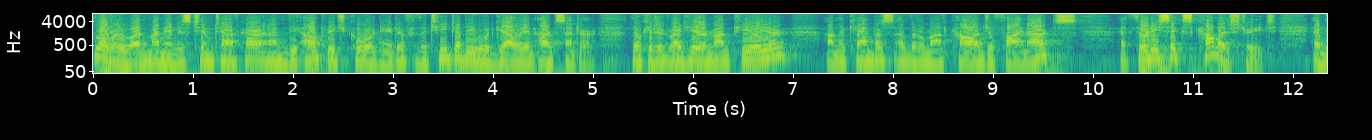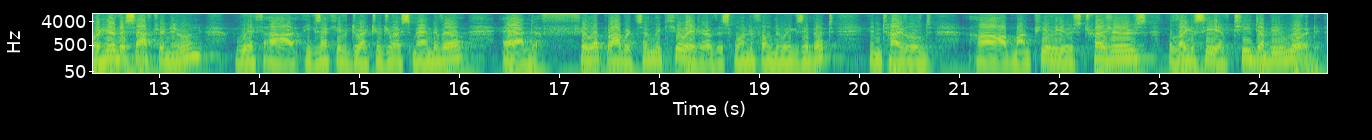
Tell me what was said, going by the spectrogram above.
Hello, everyone. My name is Tim Tavkar, and I'm the Outreach Coordinator for the T.W. Wood Gallery and Art Center, located right here in Montpelier on the campus of the Vermont College of Fine Arts at 36 College Street. And we're here this afternoon with uh, Executive Director Joyce Mandeville and Philip Robertson, the curator of this wonderful new exhibit entitled uh, Montpelier's Treasures, The Legacy of T.W. Wood.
